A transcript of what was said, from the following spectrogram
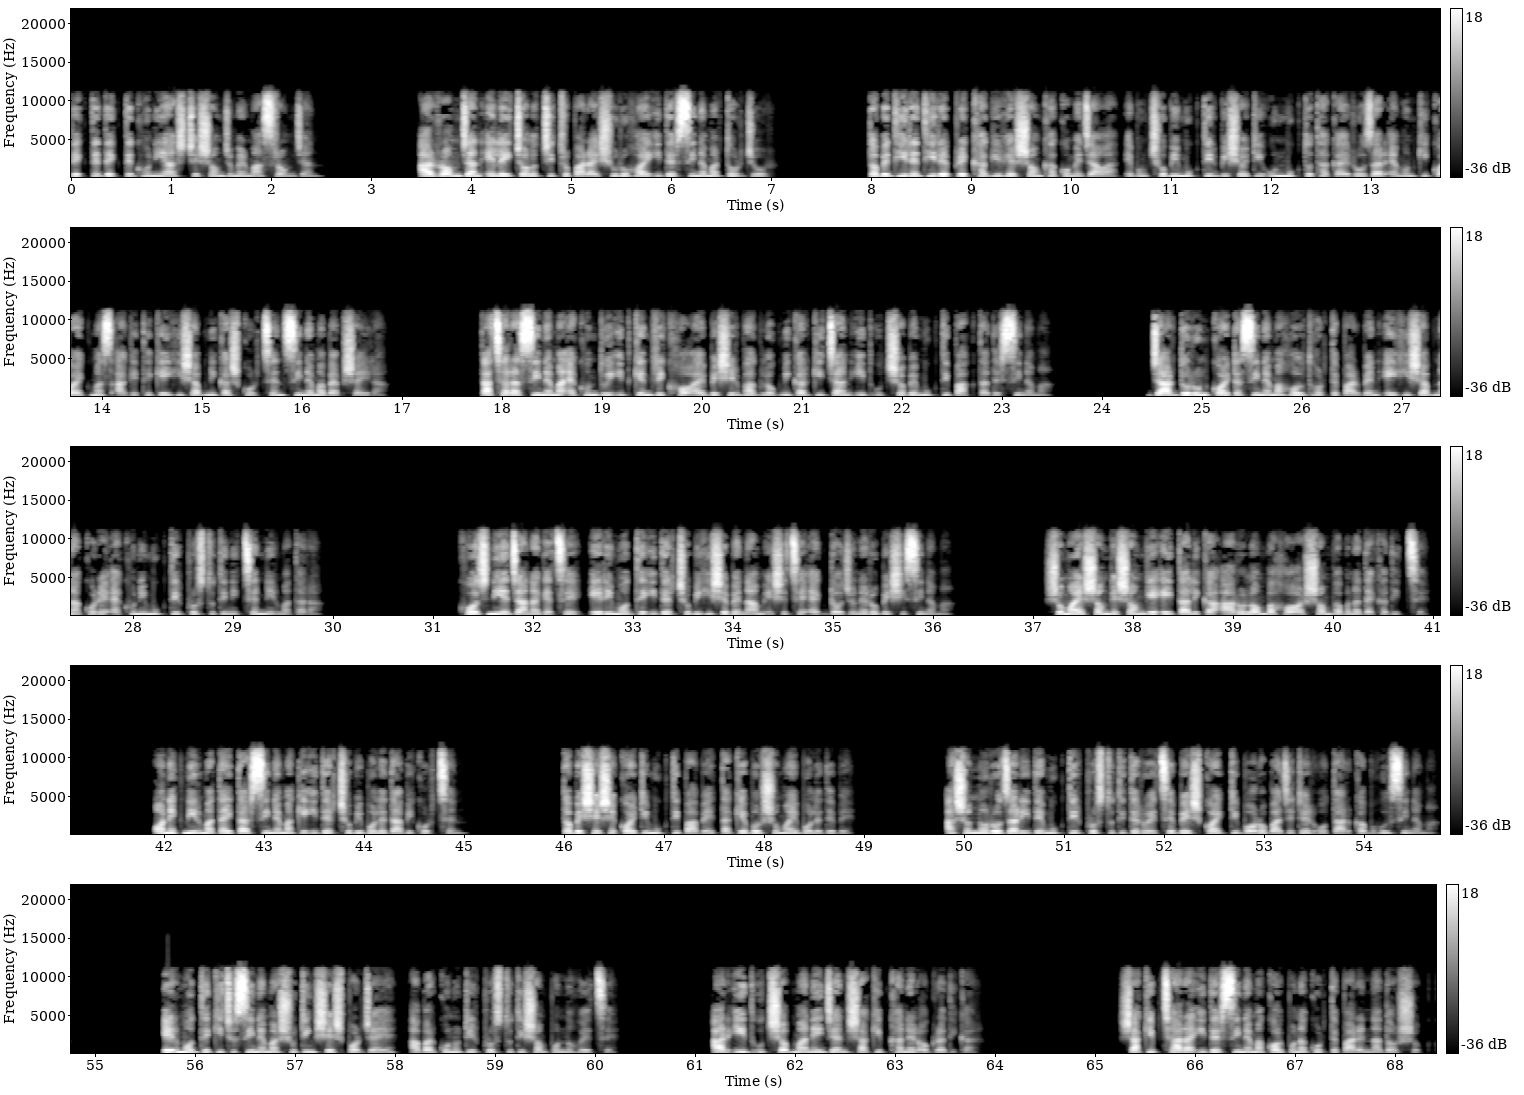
দেখতে দেখতে ঘনিয়ে আসছে সংযমের মাস রমজান। আর রমজান এলেই চলচ্চিত্র পাড়ায় শুরু হয় ঈদের সিনেমার তোড়জোড়। তবে ধীরে ধীরে প্রেক্ষাগৃহের সংখ্যা কমে যাওয়া এবং ছবি মুক্তির বিষয়টি উন্মুক্ত থাকায় রোজার এমনকি কয়েক মাস আগে থেকেই হিসাব নিকাশ করছেন সিনেমা ব্যবসায়ীরা। তাছাড়া সিনেমা এখন দুই ঈদকেন্দ্রিক হওয়ায় বেশিরভাগ লগ্নিকার কি চান ঈদ উৎসবে মুক্তি পাক তাদের সিনেমা। যার দরুন কয়টা সিনেমা হল ধরতে পারবেন, এই হিসাব না করে এখনই মুক্তির প্রস্তুতি নিচ্ছেন নির্মাতারা। খোঁজ নিয়ে জানা গেছে, এরই মধ্যে ঈদের ছবি হিসেবে নাম এসেছে এক ডজনেরও বেশি সিনেমা। সময়ের সঙ্গে সঙ্গে এই তালিকা আরও লম্বা হওয়ার সম্ভাবনা দেখা দিচ্ছে। অনেক নির্মাতাই তার সিনেমাকে ঈদের ছবি বলে দাবি করছেন। তবে শেষে কয়টি মুক্তি পাবে তা কেবল সময় বলে দেবে। আসন্ন রোজার ঈদে মুক্তির প্রস্তুতিতে রয়েছে বেশ কয়েকটি বড় বাজেটের ও তারকাবহুল সিনেমা। এর মধ্যে কিছু সিনেমার শুটিং শেষ পর্যায়ে আবার কোনোটির প্রস্তুতি সম্পন্ন হয়েছে। আর ঈদ উৎসব মানেই যেন শাকিব খানের অগ্রাধিকার। শাকিব ছাড়া ঈদের সিনেমা কল্পনা করতে পারেন না দর্শক।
